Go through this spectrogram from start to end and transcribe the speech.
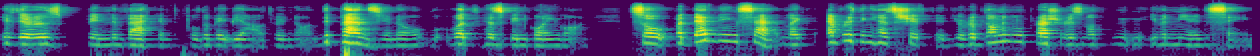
if there has been a vacuum to pull the baby out or not, depends, you know, what has been going on. So, but that being said, like everything has shifted. Your abdominal pressure is not even near the same.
